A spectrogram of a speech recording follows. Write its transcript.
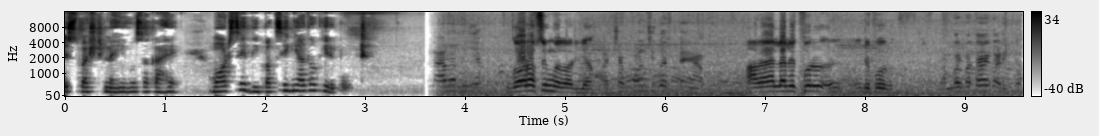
स्पष्ट नहीं हो सका है। मौत से दीपक सिंह यादव की रिपोर्ट। है गौरव सिंह भदौरिया। अच्छा कौन सी बस हैं आप हाँ ललितपुर डिपुर। नंबर पता है गाड़ी का?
